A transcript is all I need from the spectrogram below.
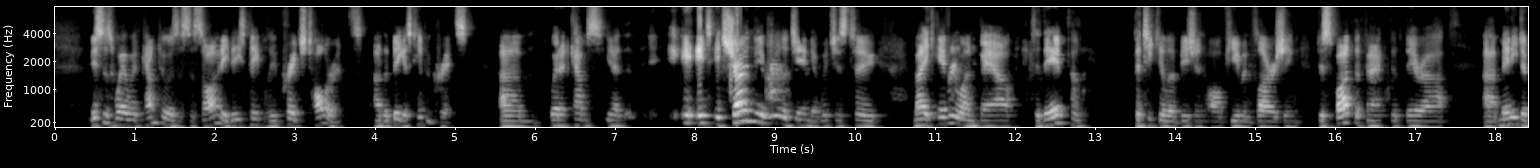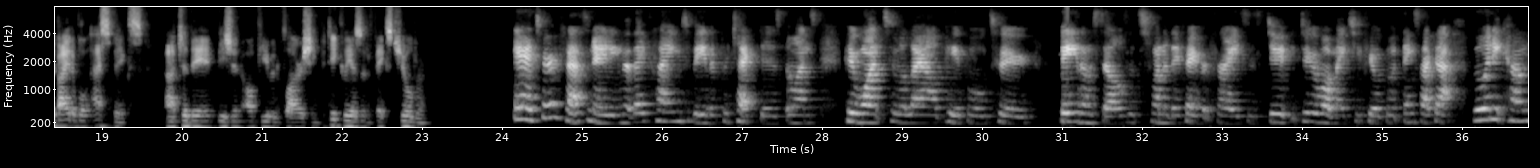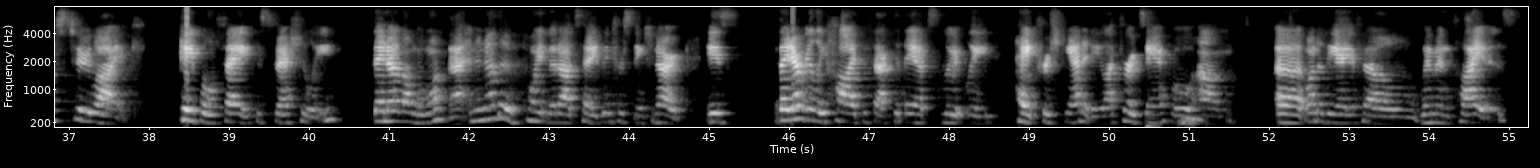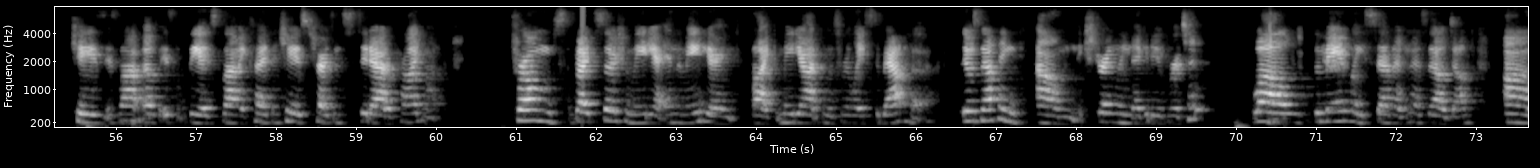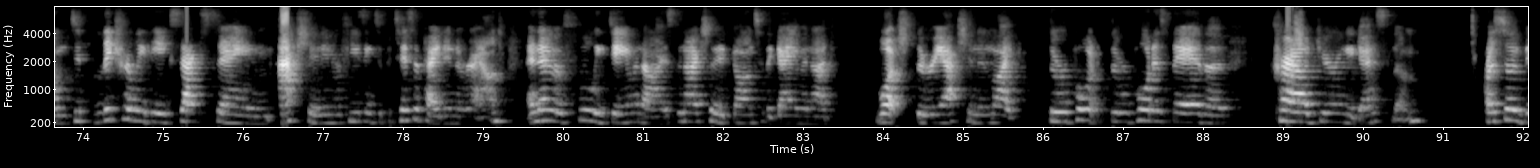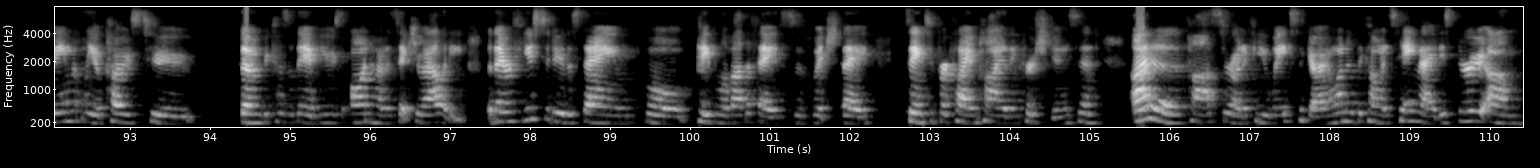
this is where we've come to as a society. These people who preach tolerance are the biggest hypocrites um, when it comes, you know, it, it's it's shown their real agenda, which is to make everyone bow to their particular vision of human flourishing, despite the fact that there are uh, many debatable aspects uh, to their vision of human flourishing, particularly as it affects children. Yeah, it's very fascinating that they claim to be the protectors, the ones who want to allow people to be themselves. It's one of their favorite phrases. Do do what makes you feel good, things like that. But when it comes to like people of faith, especially, they no longer want that. And another point that I'd say is interesting to note is they don't really hide the fact that they absolutely hate Christianity. Like for example, um, uh, one of the AFL women players, she's Islam of the Islamic faith, and she has chosen to sit out a Pride Month. From both social media and the media, like media articles released about her, there was nothing um, extremely negative written. While the Manly Seven, as they are dubbed, um, did literally the exact same action in refusing to participate in the round, and they were fully demonized. And I actually had gone to the game and I'd watched the reaction and like the report, the reporters there, the crowd cheering against them, are so vehemently opposed to them because of their views on homosexuality, but they refuse to do the same for people of other faiths, of which they seem to proclaim higher than Christians. And I had a pastor on a few weeks ago, and one of the comments he made is through um,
